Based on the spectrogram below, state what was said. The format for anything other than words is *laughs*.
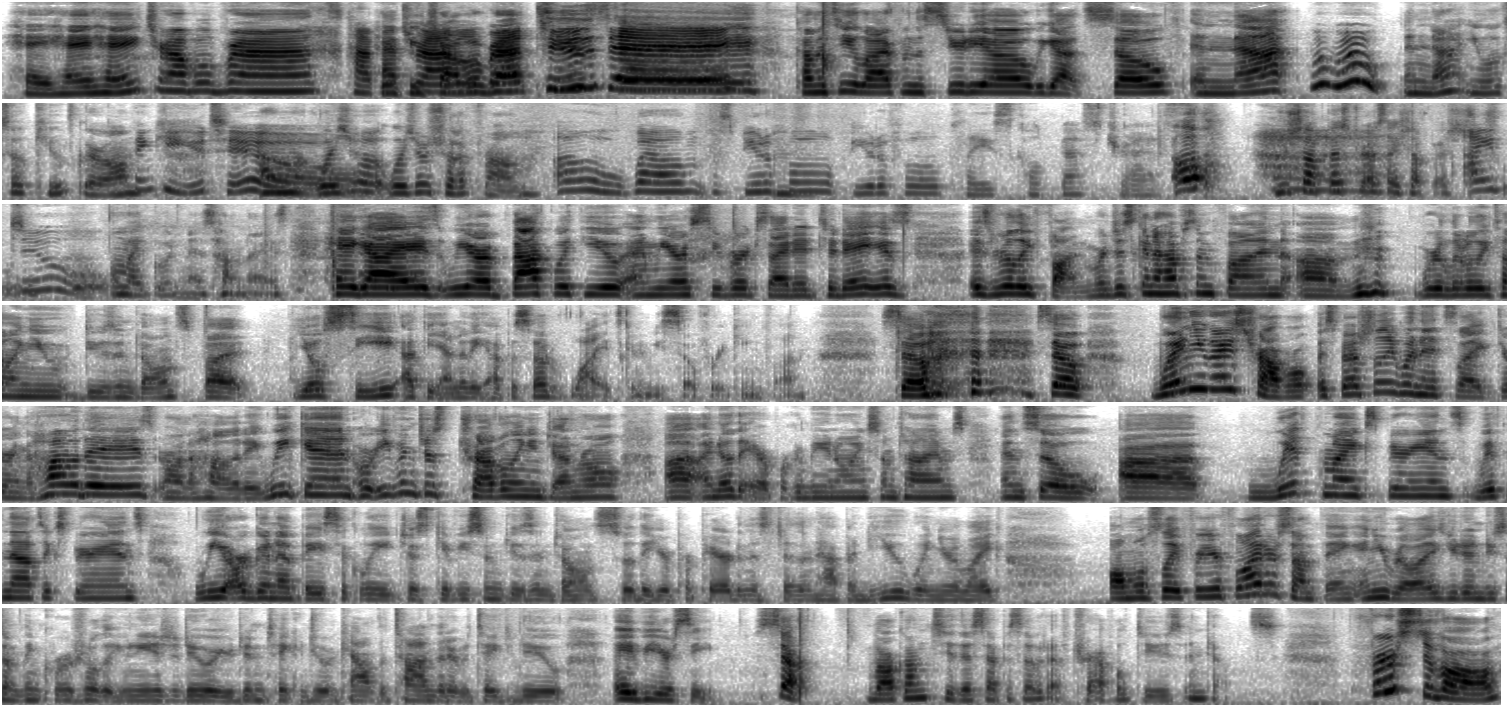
Hey, hey, hey, Travel Brats. Happy Travel Brat Tuesday. Coming to you live from the studio. We got Soph and Nat. Woo woo. And Nat, you look so cute, girl. Thank you, you too. Um, where's your Where's your shirt from? Oh, well, this beautiful, beautiful place called Best Dress. Oh, you shop best dress. I shop best. I do. Oh my goodness, how nice. Hey guys, we are back with you and we are super excited. Today is is really fun. We're just to have some fun. Um *laughs* we're literally telling you do's and don'ts, but you'll see at the end of the episode why it's to be so freaking fun. So *laughs* so when you guys travel, especially when it's like during the holidays or on a holiday weekend or even just traveling in general, uh, I know the airport can be annoying sometimes. And so, uh, with my experience, with Nat's experience, we are to basically just give you some do's and don'ts so that you're prepared and this doesn't happen to you when you're like almost late for your flight or something and you realize you didn't do something crucial that you needed to do or you didn't take into account the time that it would take to do A, B, or C. So, welcome to this episode of Travel Do's and Don'ts. First of all,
